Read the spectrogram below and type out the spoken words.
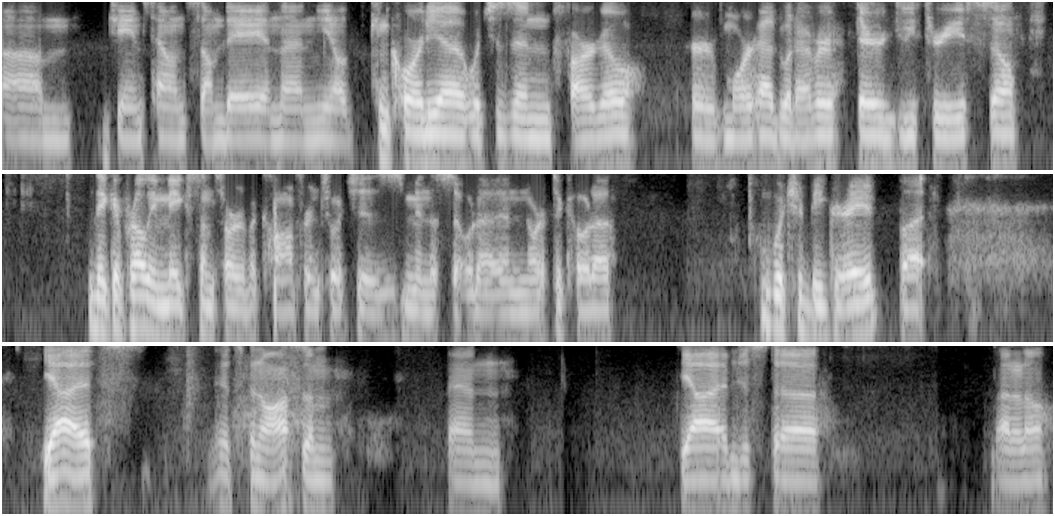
um, Jamestown someday, and then you know Concordia, which is in Fargo or Moorhead, whatever, they're D three, so they could probably make some sort of a conference, which is Minnesota and North Dakota, which would be great. But yeah, it's it's been awesome, and yeah, I'm just uh, I don't know,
